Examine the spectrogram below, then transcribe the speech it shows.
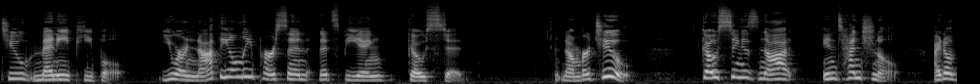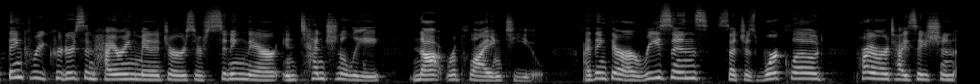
to many people. You are not the only person that's being ghosted. Number two, ghosting is not intentional. I don't think recruiters and hiring managers are sitting there intentionally not replying to you. I think there are reasons such as workload, prioritization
